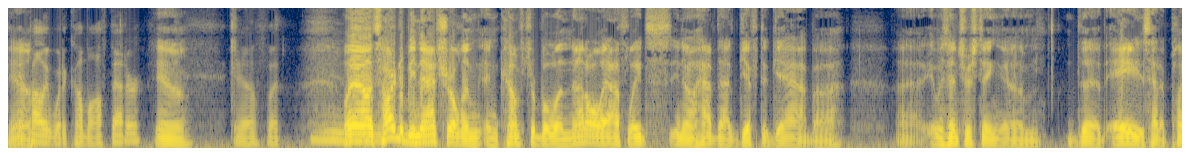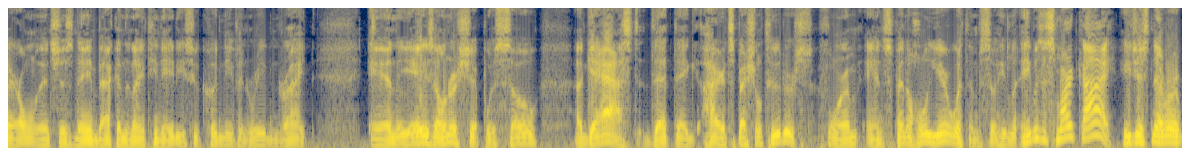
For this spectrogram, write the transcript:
Yeah. it probably would have come off better. yeah. You know, but Well, it's hard to be natural and, and comfortable, and not all athletes, you know, have that gift of gab. Uh, uh, it was interesting. Um, the A's had a player, I won't mention his name, back in the 1980s who couldn't even read and write, and the A's ownership was so aghast that they hired special tutors for him and spent a whole year with him. So he he was a smart guy. He just never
